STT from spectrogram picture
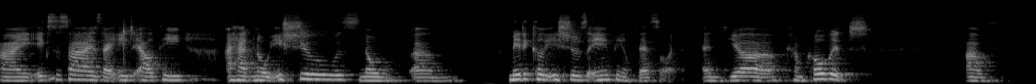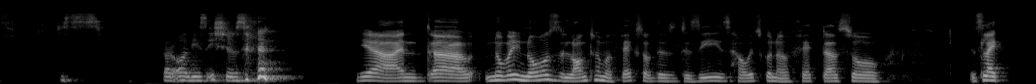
I exercised, I ate healthy. I had no issues, no um, medical issues, anything of that sort. And yeah, come COVID, I've got all these issues. yeah, and uh, nobody knows the long term effects of this disease, how it's going to affect us. So it's like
